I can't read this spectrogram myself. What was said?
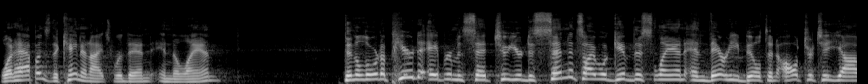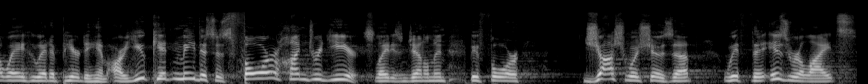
What happens? The Canaanites were then in the land. Then the Lord appeared to Abram and said, To your descendants I will give this land. And there he built an altar to Yahweh who had appeared to him. Are you kidding me? This is 400 years, ladies and gentlemen, before Joshua shows up with the Israelites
